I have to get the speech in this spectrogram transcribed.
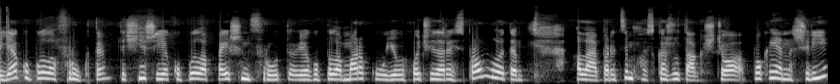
Я купила фрукти, точніше, я купила passion fruit, я купила маракую, хочу зараз спробувати. Але перед цим скажу так, що поки я на шрі,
